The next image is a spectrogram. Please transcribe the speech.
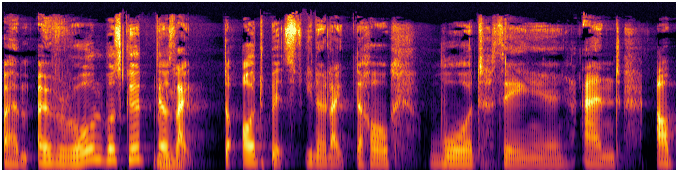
um, overall was good. There was like the odd bits, you know, like the whole ward thing and our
